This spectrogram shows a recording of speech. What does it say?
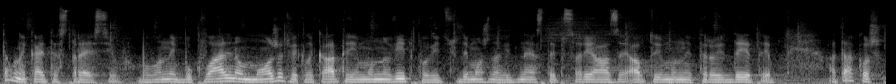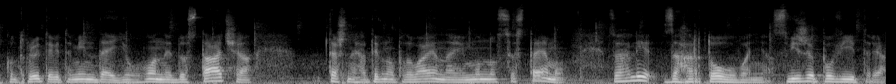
Та уникайте стресів, бо вони буквально можуть викликати імунну відповідь. Сюди можна віднести псоріази, автоімунні тироїдити. А також контролюйте вітамін Д. Його недостача теж негативно впливає на імунну систему. Взагалі, загартовування, свіже повітря,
